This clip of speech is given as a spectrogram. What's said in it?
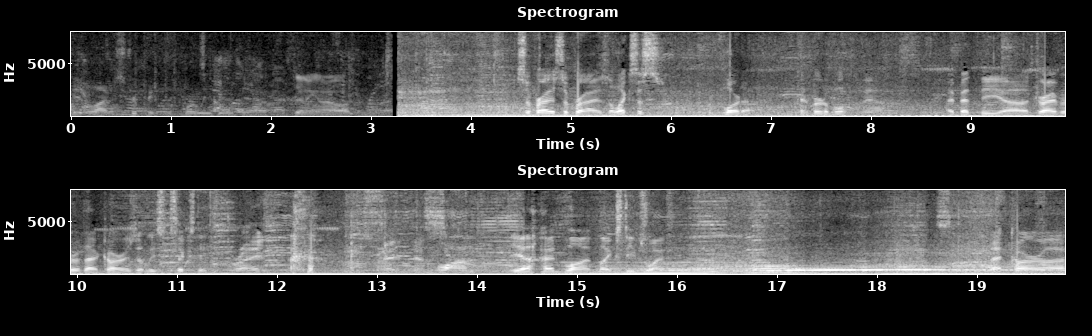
we did a lot of stripping before we did. Thinning out. Surprise, surprise. Alexis from Florida. Convertible. Yeah. I bet the uh, driver of that car is at least 60. Right? right? And blonde. Yeah, and blonde, like Steve's wife. That car uh,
